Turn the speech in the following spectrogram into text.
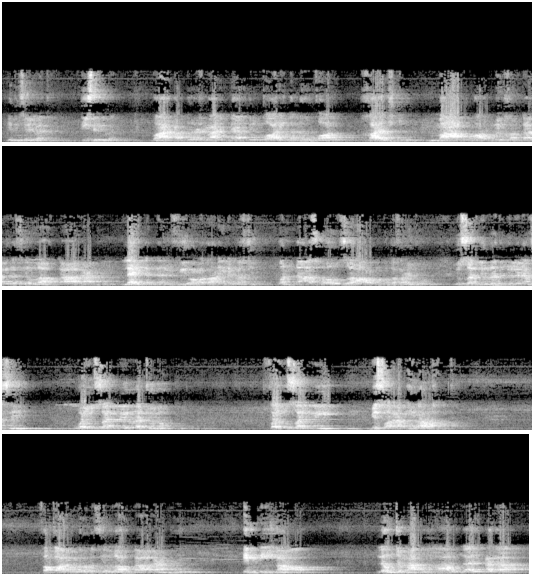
یہ دوسری بات ہے تیسری بات. وعن عبد الرحمن بن عبد القاري أنه قال خرجت مع عمر بن الخطاب رضي الله تعالى عنه ليلة في رمضان إلى المسجد. والناس أوزاع متفرجون يصلي الرجل لنفسه ويصلي الرجل فيصلي بصلاته الرحمة فقال عمر رضي الله تعالى عنه إني أرى. لو جمعت هؤلاء على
